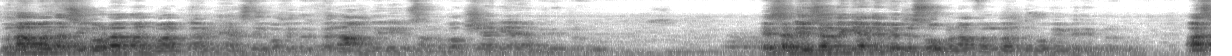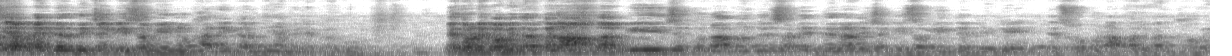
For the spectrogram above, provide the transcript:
ਖੁਦਾਵੰਦ ਅਸੀਂ ਤੁਹਾਡਾ ਧੰਨਵਾਦ ਕਰਦੇ ਹਾਂ। ਅਸੀਂ ਪਵਿੱਤਰ ਕਲਾਮ ਦੇ ਲਈ ਸਾਨੂੰ ਬਖਸ਼ਿਆ ਗਿਆ ਹੈ ਮੇਰੇ ਪ੍ਰਭੂ। ਇਹ ਸਾਡੀ ਜ਼ਿੰਦਗੀਆਂ ਦੇ ਵਿੱਚ ਸੋਗਣਾ ਫਲਵੰਤ ਹੋਵੇ ਮੇਰੇ ਪ੍ਰਭੂ। ਅਸੀਂ ਆਪਣੇ ਦਿਲ ਦੀ ਚੰਗੀ ਜ਼ਮੀਨ ਨੂੰ ਖਾਲੀ ਕਰਦੇ ਹਾਂ ਮੇਰੇ ਪ੍ਰਭੂ। ਇਹ ਤੁਹਾਡੇ ਪਵਿੱਤਰ ਕਲਾਮ ਦਾ ਬੀਜ ਖੁਦਾਵੰਦ ਦੇ ਸਾਡੇ ਦਿਲਾਂ ਦੀ ਚੰਗੀ ਜ਼ਮੀਨ ਦੇ ਟਿਕੇ ਤੇ ਸੋਗਣਾ ਫਲਵੰਤ ਹੋਵੇ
